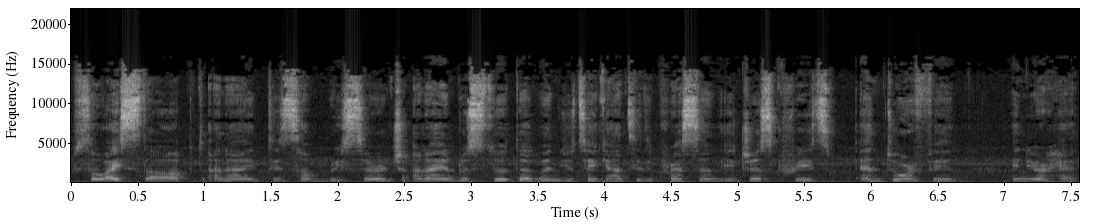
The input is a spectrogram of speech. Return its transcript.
So I stopped and I did some research and I understood that when you take antidepressant, it just creates endorphin in your head.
